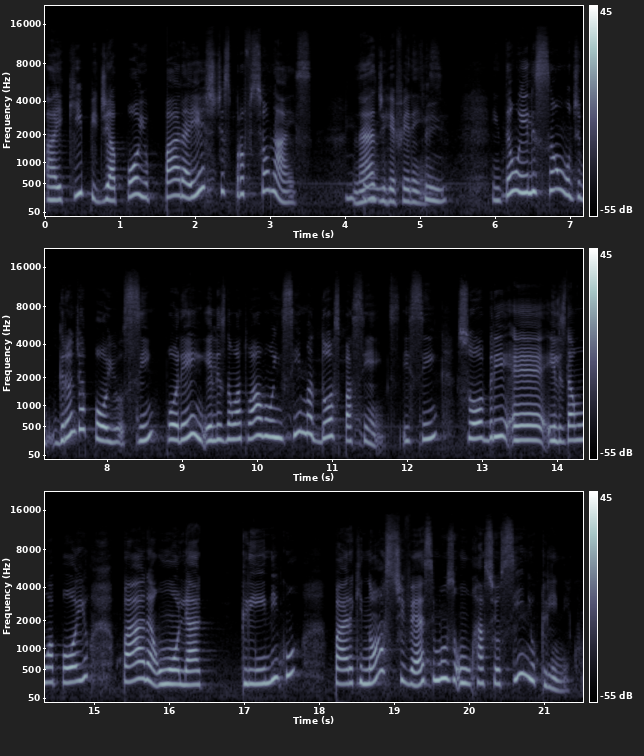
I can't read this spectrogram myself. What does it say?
a equipe de apoio para estes profissionais, né, de referência. Sim. Então, eles são de grande apoio, sim, porém, eles não atuavam em cima dos pacientes, e sim sobre. É, eles davam um apoio para um olhar clínico, para que nós tivéssemos um raciocínio clínico.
